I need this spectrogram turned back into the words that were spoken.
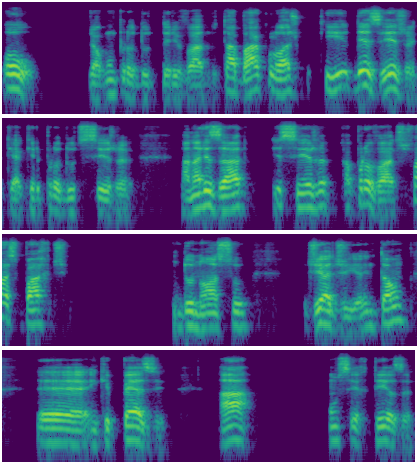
ou de algum produto derivado do tabaco, lógico que deseja que aquele produto seja analisado e seja aprovado. Isso faz parte do nosso dia a dia. Então, é, em que pese há, com certeza,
